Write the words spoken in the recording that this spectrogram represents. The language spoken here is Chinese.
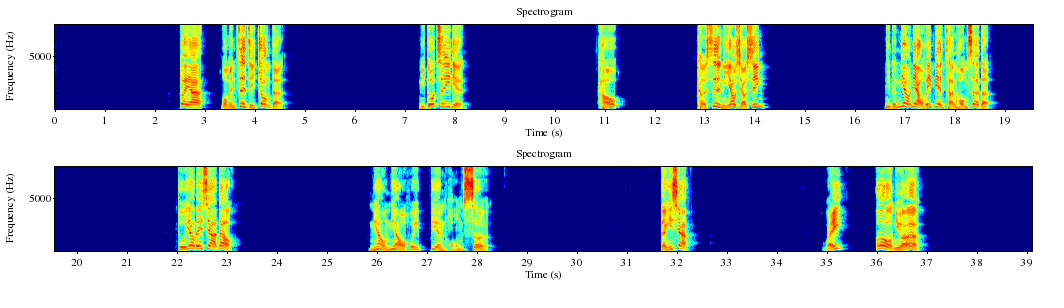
对呀，我们自己种的。你多吃一点，好。可是你要小心，你的尿尿会变成红色的，不要被吓到。尿尿会变红色。等一下，喂，哦，女儿。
